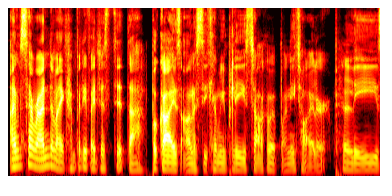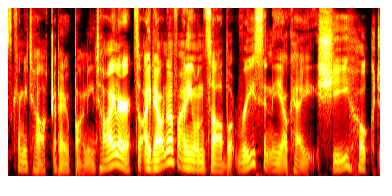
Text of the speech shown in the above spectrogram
I'm so random. I can't believe I just did that. But guys, honestly, can we please talk about Bonnie Tyler? Please, can we talk about Bonnie Tyler? So I don't know if anyone saw, but recently, okay, she hooked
